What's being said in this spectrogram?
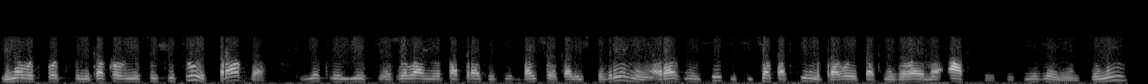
Иного способа никакого не существует. Правда, если есть желание потратить большое количество времени, разные сети сейчас активно проводят так называемые акции с снижением цены.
